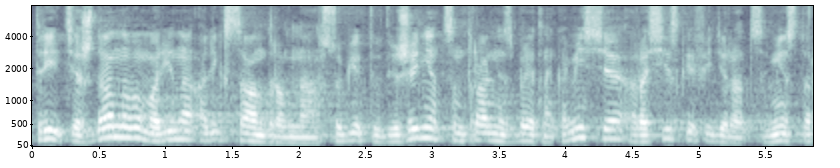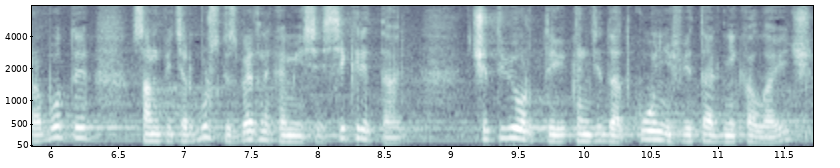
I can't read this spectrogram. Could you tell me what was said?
Третье. Жданова Марина Александровна, субъект выдвижения Центральная избирательная комиссия Российской Федерации. Место работы Санкт-Петербургская избирательная комиссия, секретарь. Четвертый кандидат Конев Виталий Николаевич,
